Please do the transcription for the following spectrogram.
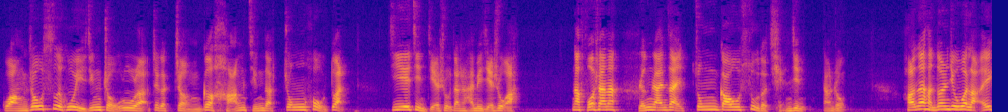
广州似乎已经走入了这个整个行情的中后段，接近结束，但是还没结束啊。那佛山呢，仍然在中高速的前进当中。好，那很多人就问了，哎，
